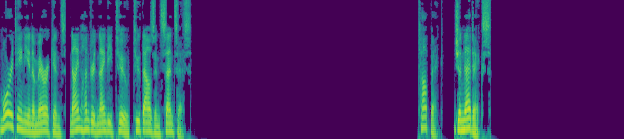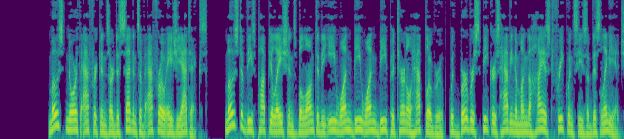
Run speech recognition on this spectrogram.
Mauritanian Americans, 992 2000 census. Genetics Most North Africans are descendants of Afro-Asiatics. Most of these populations belong to the E1b1b paternal haplogroup, with Berber speakers having among the highest frequencies of this lineage.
